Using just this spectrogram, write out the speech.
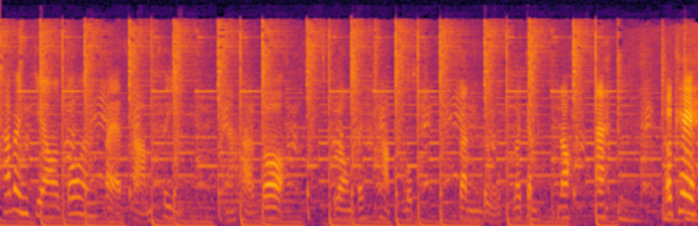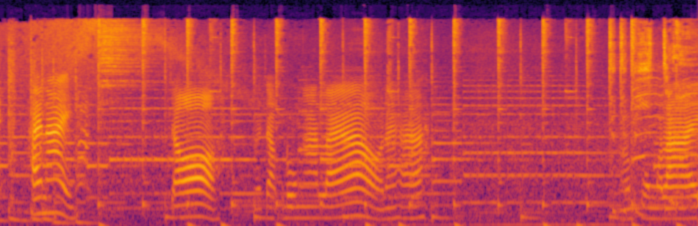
ถ้าเป็นเกียร์ออโต้มัน8 3 4นะคะ ก็ลองไปหักลบกันดูแล้วกันเนาะอะโอเค ภายใน จอมาจากโรงงานแล้วนะคะแล้วพวงมาลัย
